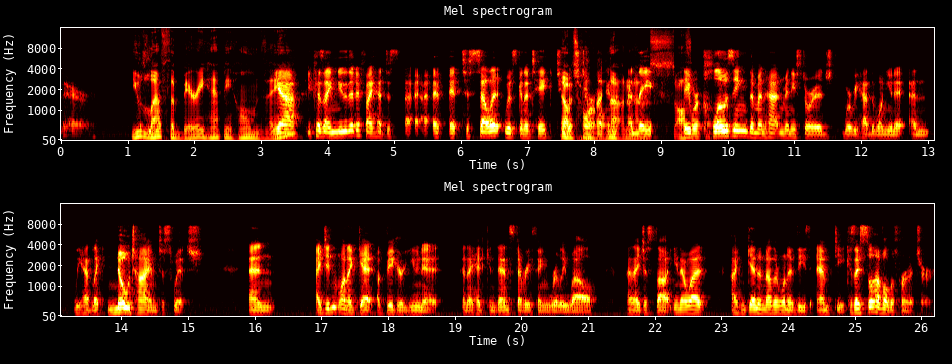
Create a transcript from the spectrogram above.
there. You left the Berry Happy Home there. Yeah, because I knew that if I had to I, I, it, to sell it was going to take too Oh, much it's horrible. time, No, no, and no. they it's awful. they were closing the Manhattan mini storage where we had the one unit, and we had like no time to switch. and I didn't want to get a bigger unit, and I had condensed everything really well, and I just thought, you know what, I can get another one of these empty because I still have all the furniture.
